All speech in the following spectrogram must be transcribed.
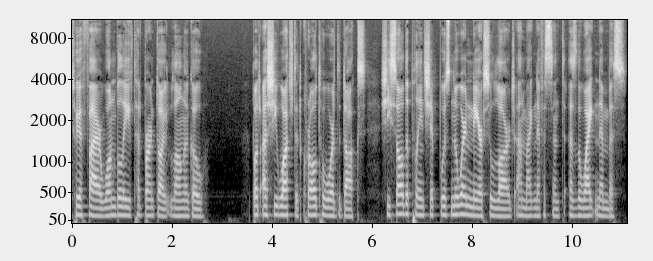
to a fire one believed had burnt out long ago but as she watched it crawl toward the docks, she saw the plain ship was nowhere near so large and magnificent as the white Nimbus.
